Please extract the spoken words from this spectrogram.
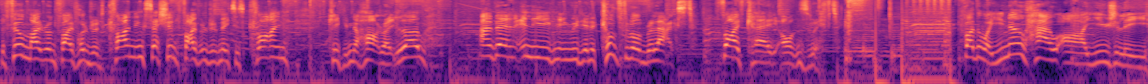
the Film might Run 500 climbing session, 500 meters climb, keeping the heart rate low. And then in the evening, we did a comfortable, relaxed 5K on Zwift. By the way, you know how I usually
